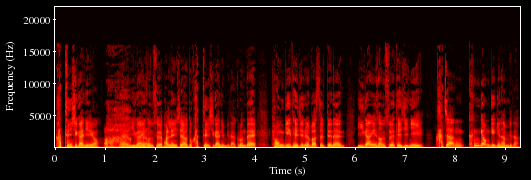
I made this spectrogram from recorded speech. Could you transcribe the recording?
같은 시간이에요. 아, 네, 이강인 선수의 발렌시아도 같은 시간입니다. 그런데 경기 대진을 봤을 때는 이강인 선수의 대진이 가장 큰 경기긴 합니다.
